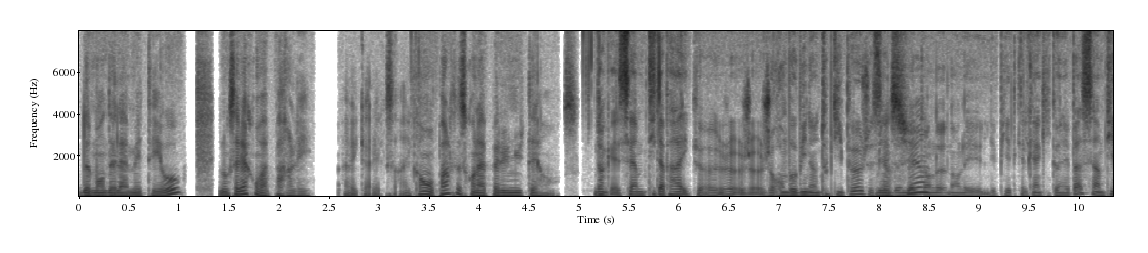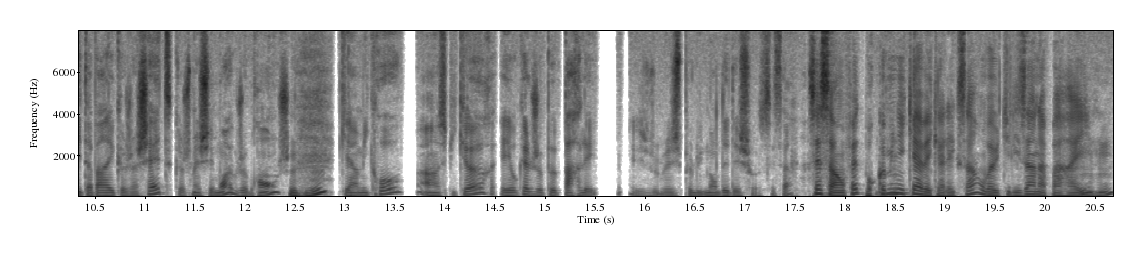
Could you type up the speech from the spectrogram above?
demander la météo. Donc, ça veut dire qu'on va parler avec Alexa. Et quand on parle, c'est ce qu'on appelle une utérance. Donc c'est un petit appareil que je, rembobine un tout petit peu, j'essaie de le mettre dans, les, pieds de quelqu'un qui ne connaît pas. C'est un petit appareil que j'achète, que je mets chez moi, que je branche, mhm. qui a un micro, un speaker et auquel je peux parler. Et je, peux lui demander des choses, c'est ça? C'est ça, en fait, pour mhm. communiquer avec Alexa, on va utiliser un appareil. Mhm.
